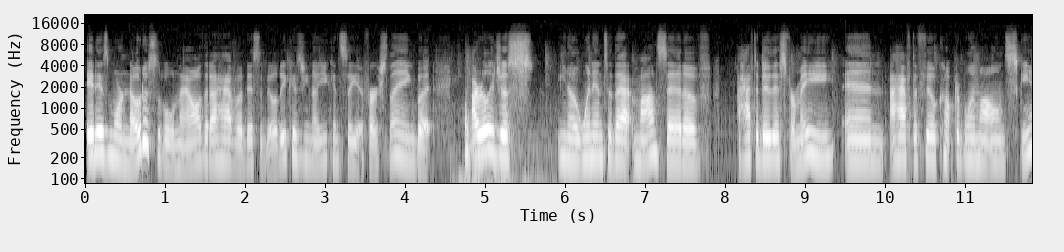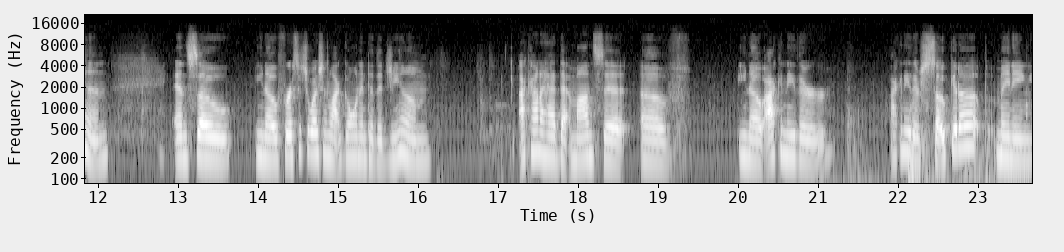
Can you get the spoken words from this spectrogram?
it is more noticeable now that I have a disability because you know you can see it first thing. But I really just you know went into that mindset of I have to do this for me and I have to feel comfortable in my own skin. And so you know, for a situation like going into the gym, I kind of had that mindset of you know I can either I can either soak it up, meaning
